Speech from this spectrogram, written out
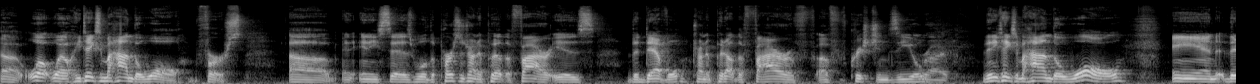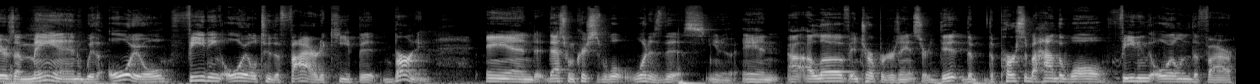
uh, well, well, he takes him behind the wall first. Uh, and, and he says, well, the person trying to put out the fire is the devil, trying to put out the fire of, of Christian zeal. Right. Then he takes him behind the wall, and there's a man with oil feeding oil to the fire to keep it burning. And that's when Christians, well, what is this? You know, and I, I love interpreter's answer. The, the the person behind the wall feeding the oil into the fire.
